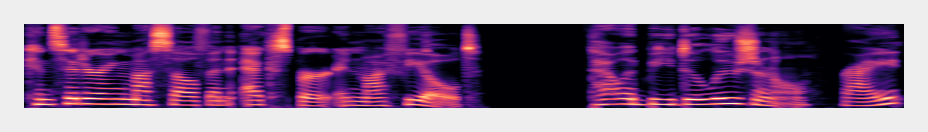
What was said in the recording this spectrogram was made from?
considering myself an expert in my field. That would be delusional, right?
